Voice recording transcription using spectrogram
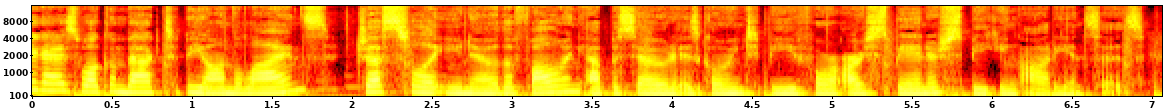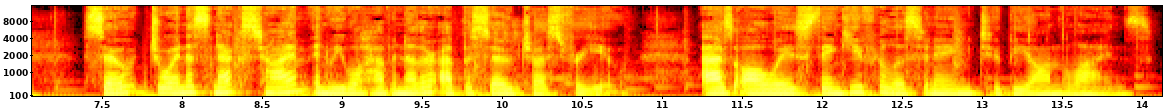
Hey guys, welcome back to Beyond the Lines. Just to let you know, the following episode is going to be for our Spanish speaking audiences. So join us next time and we will have another episode just for you. As always, thank you for listening to Beyond the Lines.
